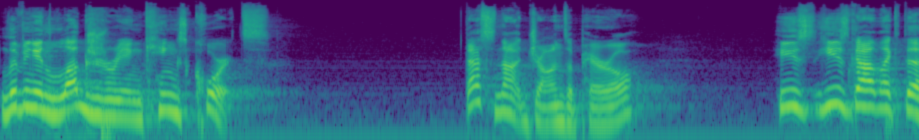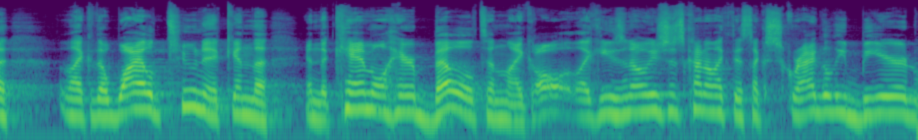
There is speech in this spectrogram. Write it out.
living in luxury in king's courts. That's not John's apparel. He's, he's got like the, like the wild tunic and the and the camel hair belt and like all like he's you know he's just kind of like this like scraggly beard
